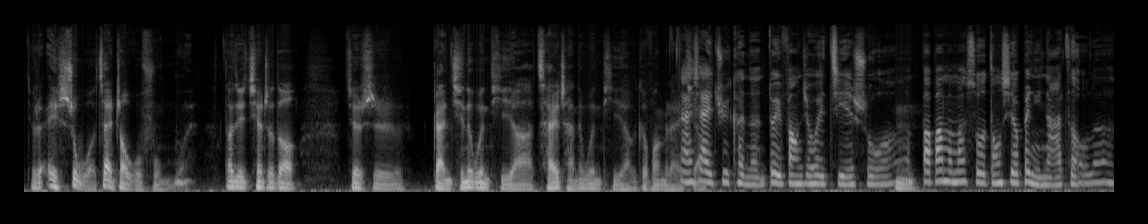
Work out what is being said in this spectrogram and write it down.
就是哎，是我在照顾父母，那就牵扯到就是感情的问题啊，财产的问题啊，各方面来讲。但下一句可能对方就会接说：“嗯，爸爸妈妈所有东西都被你拿走了，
